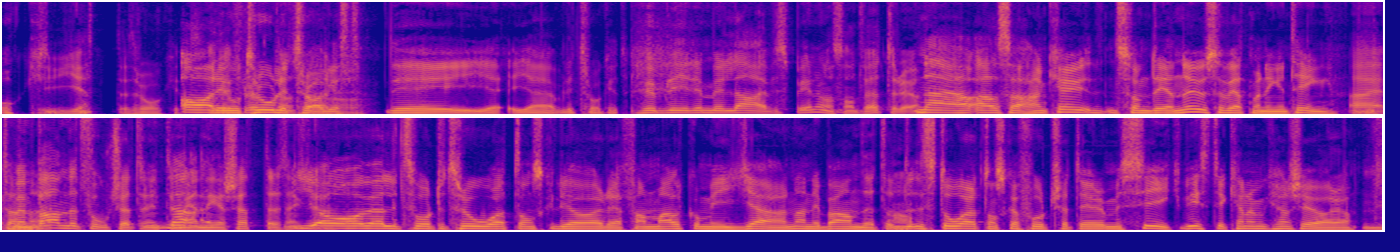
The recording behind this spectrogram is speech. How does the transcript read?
Och, jättetråkigt. ja, det Det är otroligt tragiskt. Det är jä- jävligt tråkigt. Hur blir det med livespelen och sånt, vet du det? Nej, alltså han kan ju, som det är nu så vet man ingenting. Nej, Utan- men bandet fortsätter inte med en Nej. ersättare, tänker Jag jag. har väldigt svårt att tro att de skulle göra det. Fan, Malcolm är hjärnan i bandet. Ja. Det står att de ska fortsätta göra musik. Visst, det kan de kanske göra. Mm.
